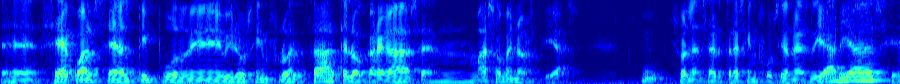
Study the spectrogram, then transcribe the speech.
eh, sea cual sea el tipo de virus influenza, te lo cargas en más o menos días. Mm. Suelen ser tres infusiones diarias y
